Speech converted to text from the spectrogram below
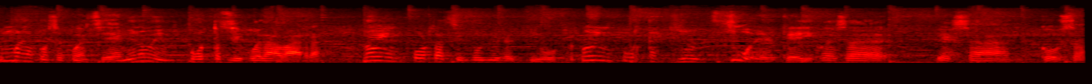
Vimos las consecuencias, y a mí no me importa si fue la barra, no me importa si fue el directivo, no me importa quién fue el que dijo esa, esa cosa.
